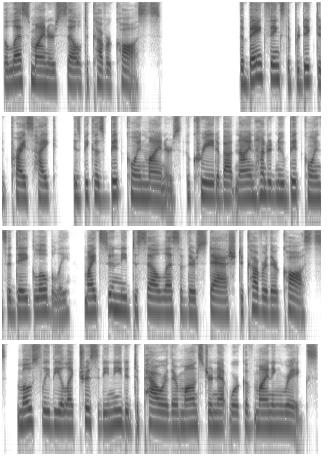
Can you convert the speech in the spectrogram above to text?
the less miners sell to cover costs. The bank thinks the predicted price hike is because Bitcoin miners, who create about 900 new Bitcoins a day globally, might soon need to sell less of their stash to cover their costs, mostly the electricity needed to power their monster network of mining rigs.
